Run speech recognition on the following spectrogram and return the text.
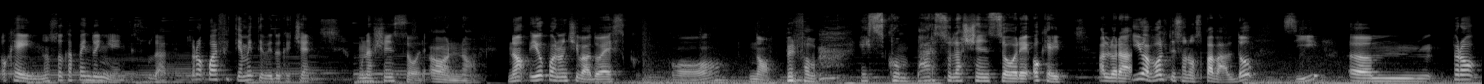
Ok, non sto capendo niente, scusatemi. Però qua effettivamente vedo che c'è un ascensore. Oh no. No, io qua non ci vado, esco. Oh, no, per favore. È scomparso l'ascensore. Ok, allora, io a volte sono spavaldo, sì. Um, però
